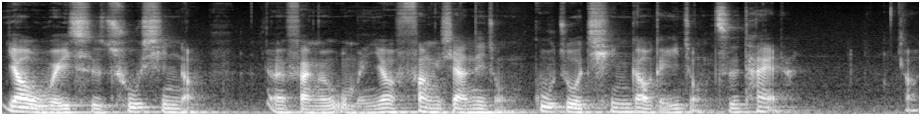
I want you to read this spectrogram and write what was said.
要维持初心哦，呃，反而我们要放下那种故作清高的一种姿态了。啊，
